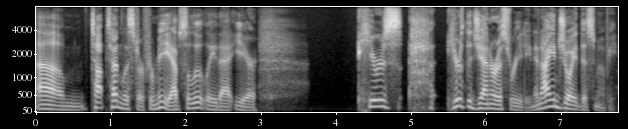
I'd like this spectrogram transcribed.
um, top ten lister for me, absolutely that year. Here's here's the generous reading, and I enjoyed this movie.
